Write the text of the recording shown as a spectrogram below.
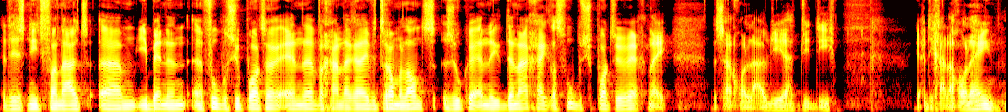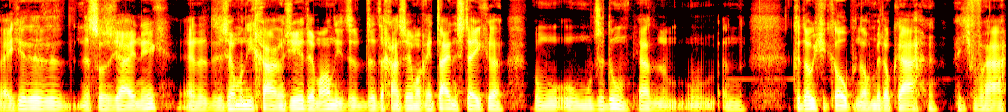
Het is niet vanuit um, je bent een, voetbalsupporter en uh, we gaan daar even trammeland zoeken en daarna ga ik als voetbalsupporter weer weg. Nee, dat zijn gewoon lui die, die, die, ja, die gaan er gewoon heen. Weet je, net zoals jij en ik. En het is helemaal niet gearrangeerd, helemaal niet. Daar gaan ze helemaal geen tijd in steken. Hoe, moeten ze doen? Ja, een cadeautje kopen nog met elkaar. Weet je,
